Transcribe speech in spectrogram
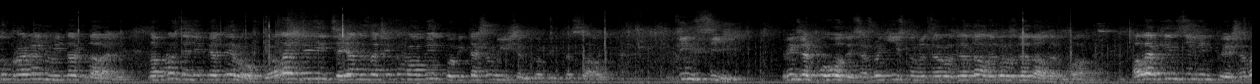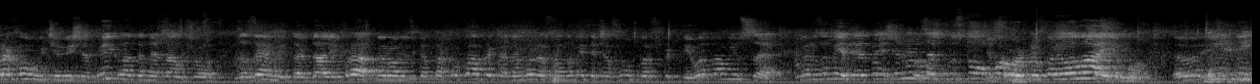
з управлінням і так далі на протязі п'яти років. Але дивіться, я не зачитував відповідь, те, що Міщенко підписав. В кінці. Він же погодився, що дійсно ми це розглядали, ми розглядали з вами. Але в кінці він пише, враховуючи вище викладене, там, що за землю і так далі, прат, Миронівська птахофабрика не може встановити часову перспективу. От вам і все. Ви розумієте, ми ще оце ж пустого порожньо переливаємо. е, І він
